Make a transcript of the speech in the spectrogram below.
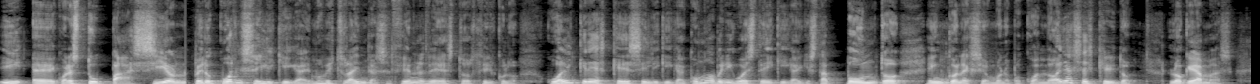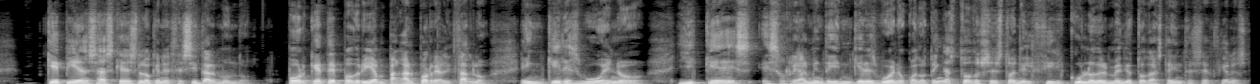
y eh, cuál es tu pasión. Pero ¿cuál es el Ikigai? Hemos visto las intersecciones de estos círculos. ¿Cuál crees que es el Ikigai? ¿Cómo averigua este Ikigai que está punto en conexión? Bueno, pues cuando hayas escrito lo que amas, ¿qué piensas que es lo que necesita el mundo? ¿Por qué te podrían pagar por realizarlo? ¿En qué eres bueno? ¿Y qué es eso realmente en qué eres bueno? Cuando tengas todo esto en el círculo del medio, todas estas intersecciones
